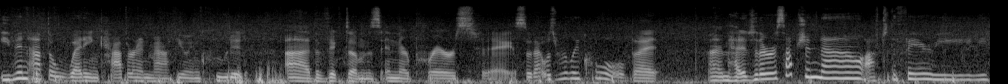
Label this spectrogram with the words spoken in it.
Even at the wedding, Kathryn and Matthew included uh, the victims in their prayers today. So that was really cool, but I'm headed to the reception now, off to the ferry.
